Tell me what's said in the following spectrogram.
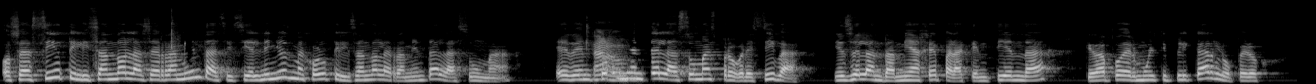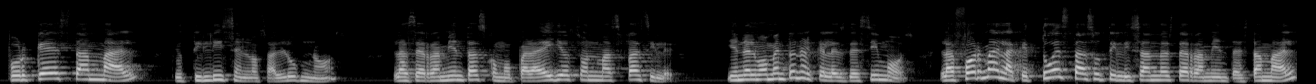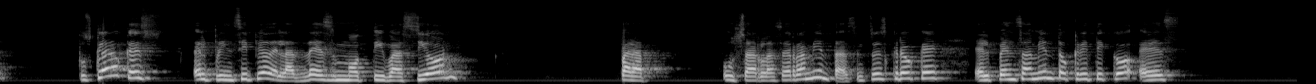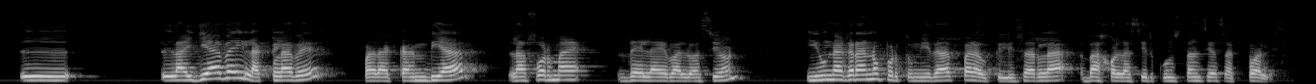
o sea, sí utilizando las herramientas, y si el niño es mejor utilizando la herramienta la suma, eventualmente la suma es progresiva, y es el andamiaje para que entienda que va a poder multiplicarlo, pero ¿por qué está mal que utilicen los alumnos las herramientas como para ellos son más fáciles? Y en el momento en el que les decimos, la forma en la que tú estás utilizando esta herramienta está mal, pues claro que es el principio de la desmotivación para usar las herramientas. Entonces creo que el pensamiento crítico es la llave y la clave para cambiar la forma de la evaluación y una gran oportunidad para utilizarla bajo las circunstancias actuales.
